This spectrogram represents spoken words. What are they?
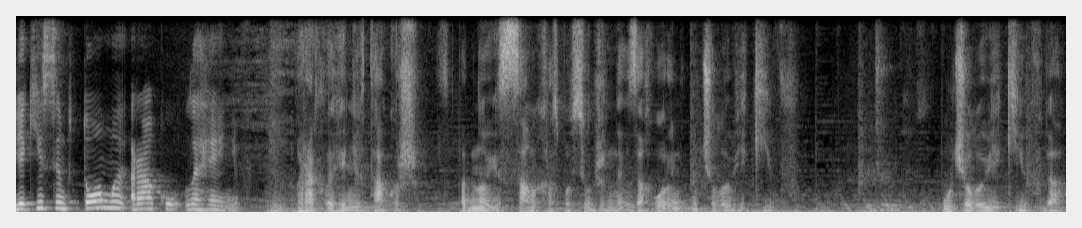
Які симптоми раку легенів? Рак легенів також одно із самих розповсюджених захворювань у чоловіків. У чоловіків, так. Да.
